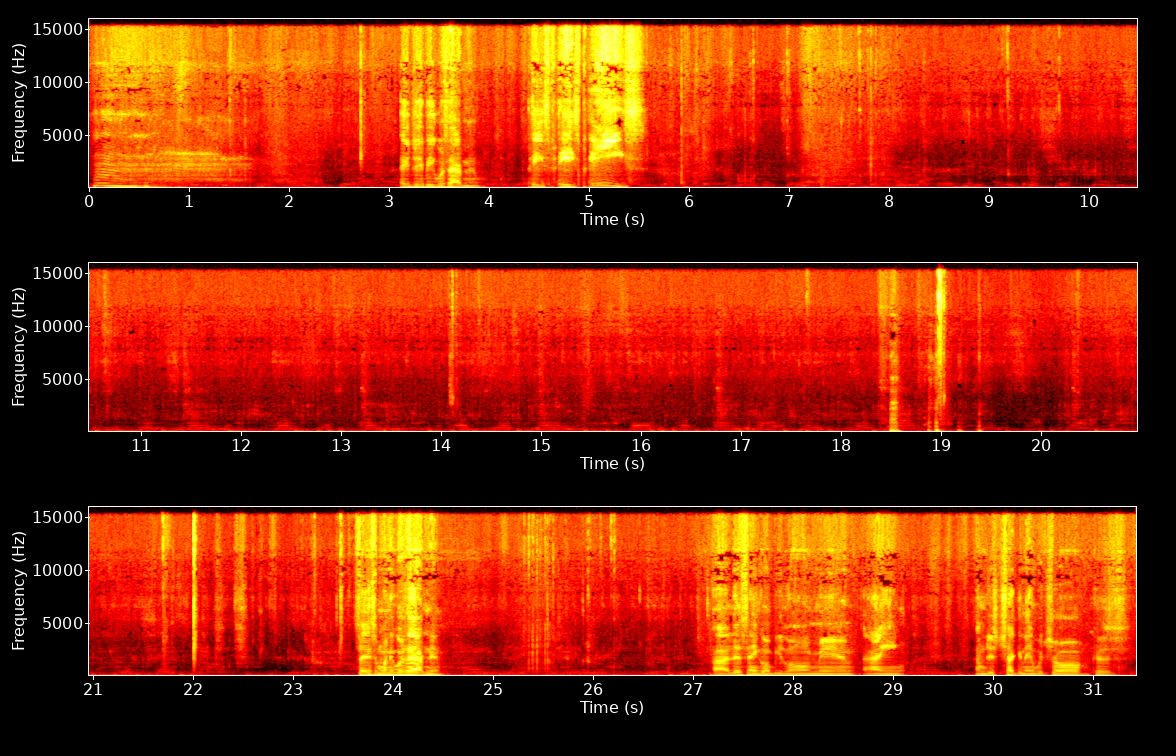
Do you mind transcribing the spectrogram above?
AJB, what's happening? Peace, peace, peace. Say somebody what's happening. Uh, this ain't gonna be long, man. I ain't. I'm just checking in with y'all because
